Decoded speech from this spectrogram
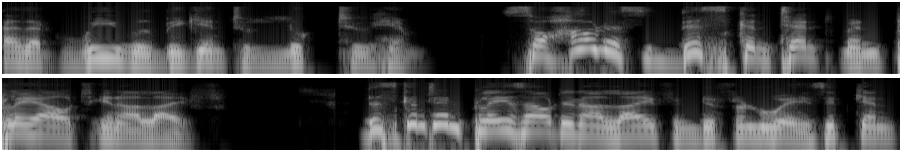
and that we will begin to look to Him. So how does discontentment play out in our life? Discontent plays out in our life in different ways. It can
